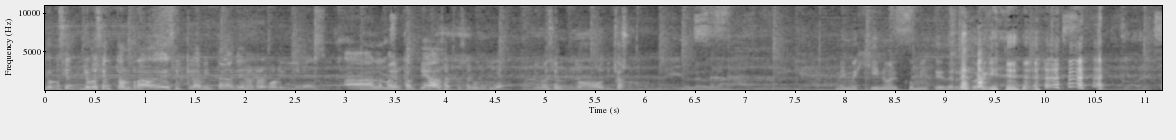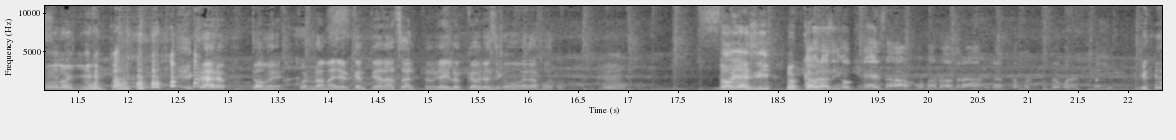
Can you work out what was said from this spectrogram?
Yo me, siento, yo me siento honrado de decir que la Pintana tiene el récord Guinness a la mayor cantidad de asaltos en un día. Yo me siento dichoso. Me imagino al comité de récord. Se claro, tome, por la mayor cantidad de asaltos. Y ahí los cabros así como de la foto. No, y así, los cabros así con cabeza abajo, mano atrás y lanzando el trofeo con el cuello, Con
